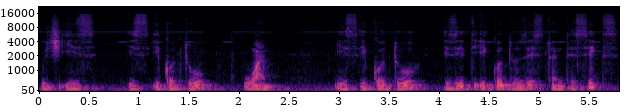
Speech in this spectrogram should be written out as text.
which is is equal to 1 is equal to is it equal to this 26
